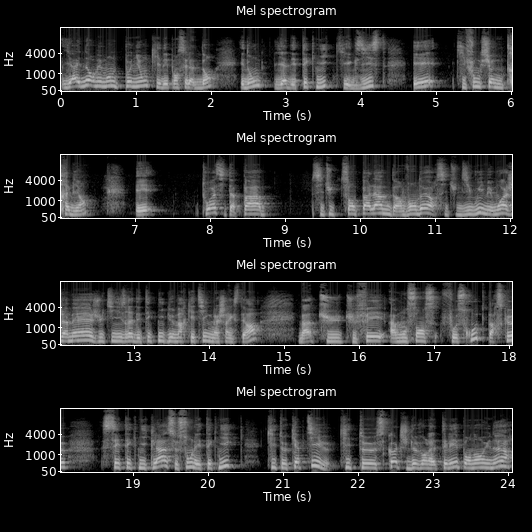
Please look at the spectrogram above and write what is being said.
Il y a énormément de pognon qui est dépensé là-dedans et donc il y a des techniques qui existent et qui fonctionne très bien. Et toi, si t'as pas, si tu te sens pas l'âme d'un vendeur, si tu te dis oui, mais moi jamais j'utiliserai des techniques de marketing, machin, etc. Bah, tu, fais, à mon sens, fausse route parce que ces techniques-là, ce sont les techniques qui te captivent, qui te scotchent devant la télé pendant une heure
